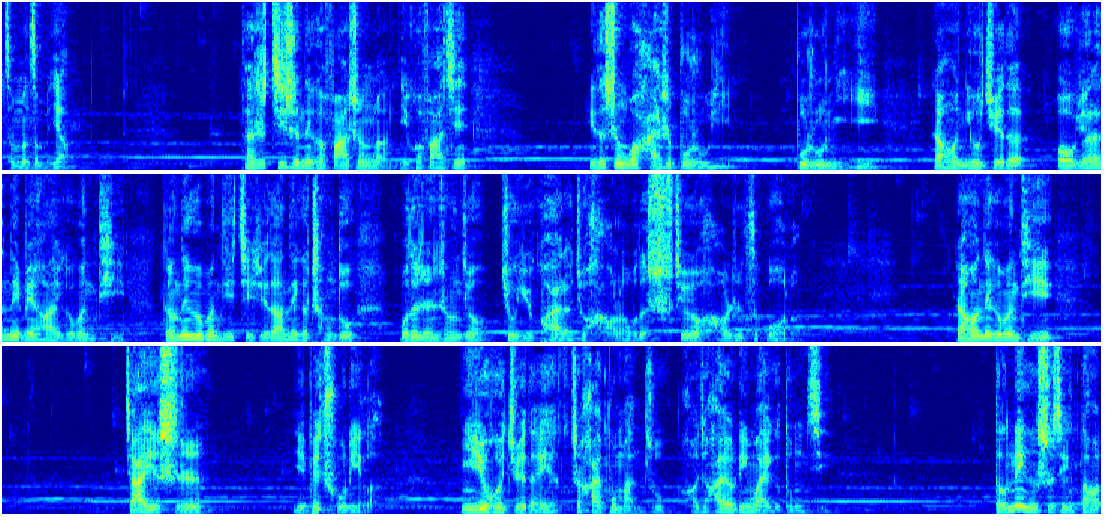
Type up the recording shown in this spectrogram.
怎么怎么样。但是即使那个发生了，你会发现你的生活还是不如意，不如你意。然后你又觉得，哦，原来那边还有一个问题。等那个问题解决到那个程度，我的人生就就愉快了，就好了，我的就有好日子过了。然后那个问题假以时日也被处理了，你又会觉得，哎，这还不满足，好像还有另外一个东西。等那个事情到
